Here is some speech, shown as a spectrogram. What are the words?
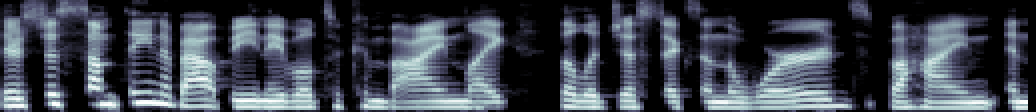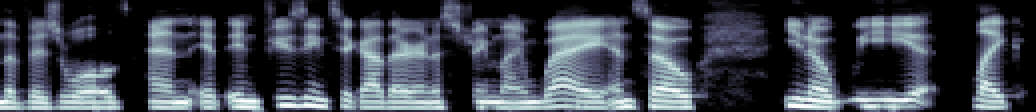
there's just something about being able to combine like the logistics and the words behind and the visuals and it infusing together in a streamlined way. And so you know we like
